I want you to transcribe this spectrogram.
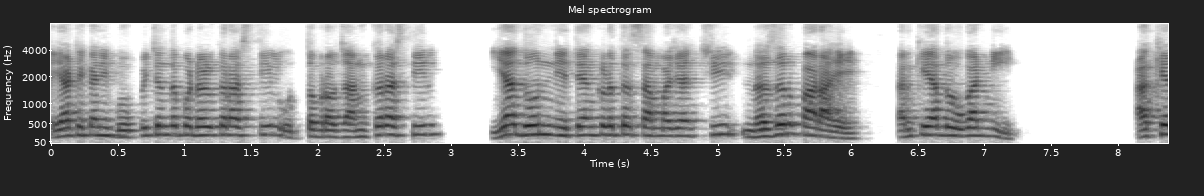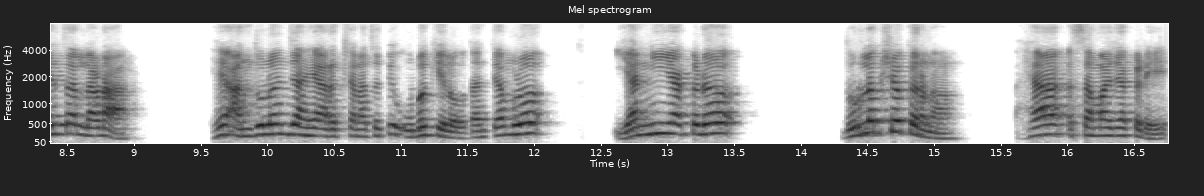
या ठिकाणी गोपीचंद पडळकर असतील, उत्तमराव जानकर असतील, या दोन नेत्यांकडे तर समाजाची नजर पार आहे. कारण की या दोघांनी अखेरचा लढा, हे आंदोलन जे आहे आरक्षणाचं ते उभं केलं होतं आणि त्यामुळं यांनी याकडं दुर्लक्ष करणं, ह्या समाजाकडे,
